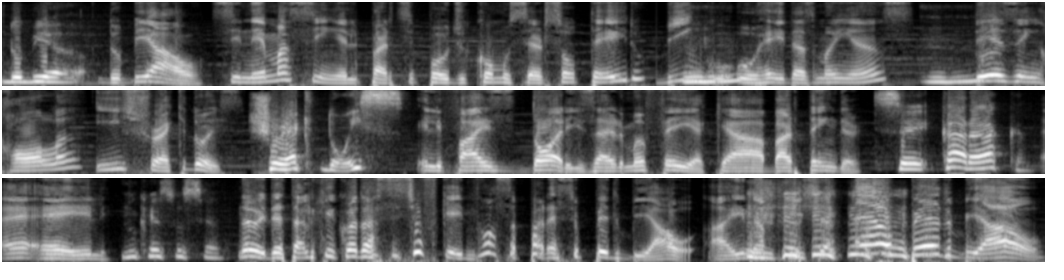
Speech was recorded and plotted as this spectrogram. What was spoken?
Do Biel. do Bial. Cinema sim, ele participou de Como Ser Solteiro, Bingo, Uhum. O Rei das Manhãs, Uhum. Desenrola e Shrek 2. Shrek 2? Ele faz Doris, a irmã feia, que é a bartender. Sei. Caraca, É, é ele. nunca ia associar. Não, e detalhe que quando eu assisti eu fiquei, nossa, parece o Pedro Bial. Aí na ficha, é o Pedro Bial.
